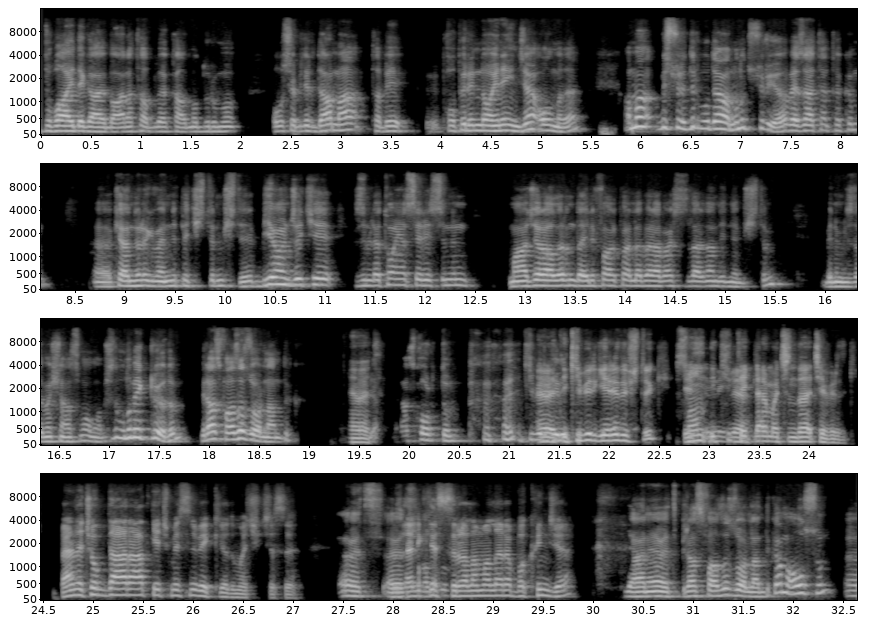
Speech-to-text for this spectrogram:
Dubai'de galiba ana tabloya kalma durumu oluşabilirdi ama tabii Popper'in de oynayınca olmadı. Ama bir süredir bu devamlılık sürüyor ve zaten takım e, kendine güvenini pekiştirmişti. Bir önceki bizim Letonya serisinin maceralarını da Elif Alper'le beraber sizlerden dinlemiştim. Benim izleme şansım olmamıştı. Bunu bekliyordum. Biraz fazla zorlandık. Evet. Biraz korktum. 2-1 Evet geri- 2-1 geri düştük. Son iki Kesinlikle. tekler maçında çevirdik. Ben de çok daha rahat geçmesini bekliyordum açıkçası. Evet, evet. Özellikle Fazla- sıralamalara bakınca. Yani evet biraz fazla zorlandık ama olsun. Ee,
